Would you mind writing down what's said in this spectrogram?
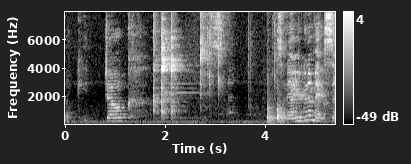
Okie doke. So now you're gonna mix it.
